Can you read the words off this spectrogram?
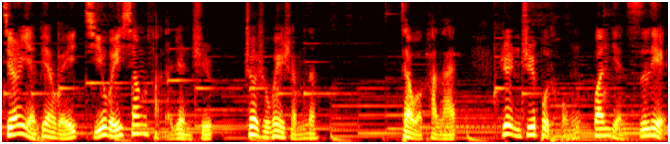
进而演变为极为相反的认知。这是为什么呢？在我看来，认知不同、观点撕裂，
